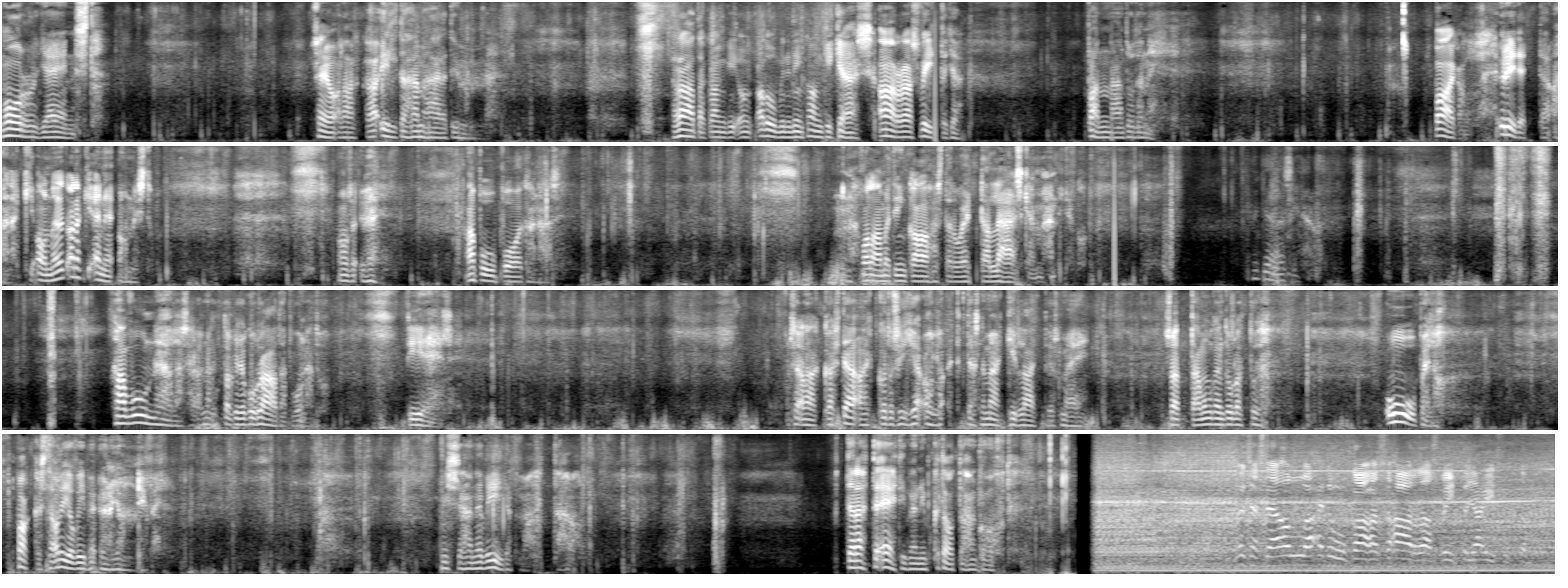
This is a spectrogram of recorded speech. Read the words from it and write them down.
Morjensta. Se jo alkaa ilta hämäärätymään. Raatakanki on alumiinin kanki käässä. Aaraas viitta ja pannaan tuota niin paikalle. Yritetään ainakin. On ne nyt ainakin ennen onnistunut. On se yhden apupoikana se. Valametin kaahasta ruvetaan lääskämään niitä. Mikä siinä on? Havun neula se on. Näyttääkö joku rautapuuna tuo tielle? Se alkaa sitä aikaa tosiaan olla, että pitäisi nämäkin laittaa, jos mä ei. Saattaa muuten tulla tuota uupelo. Pakkasta oli jo viime yönä jonnin Missähän ne viitat mahtaa olla? Pitää lähteä ehtimään, niin katsotaan kohta. Nyt sitä ollaan etukaahassa aarraasviittoja istuttamassa.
